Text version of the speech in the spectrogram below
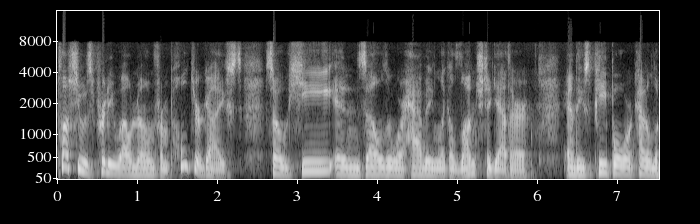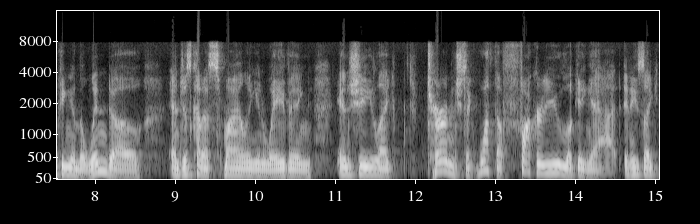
Plus, she was pretty well known from Poltergeist. So he and Zelda were having like a lunch together, and these people were kind of looking in the window and just kind of smiling and waving. And she like turned and she's like, "What the fuck are you looking at?" And he's like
